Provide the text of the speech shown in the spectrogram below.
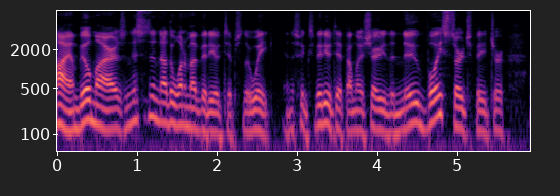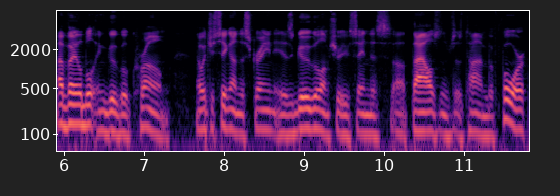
Hi, I'm Bill Myers, and this is another one of my video tips of the week. In this week's video tip, I'm going to show you the new voice search feature available in Google Chrome. Now, what you're seeing on the screen is Google. I'm sure you've seen this uh, thousands of times before.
